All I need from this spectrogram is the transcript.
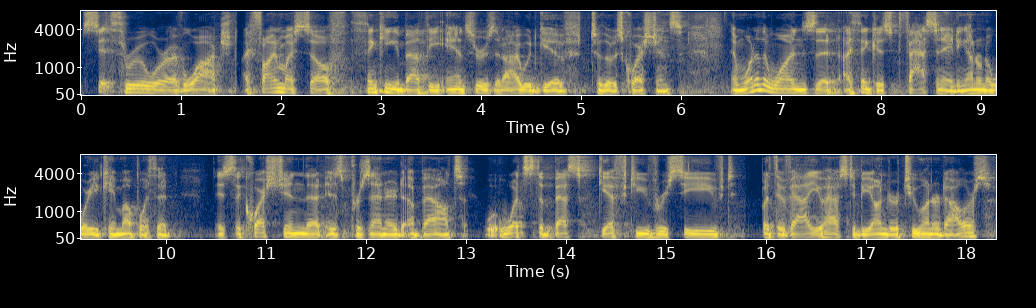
sit through or I've watched, I find myself thinking about the answers that I would give to those questions. And one of the ones that I think is fascinating, I don't know where you came up with it, is the question that is presented about what's the best gift you've received, but the value has to be under $200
